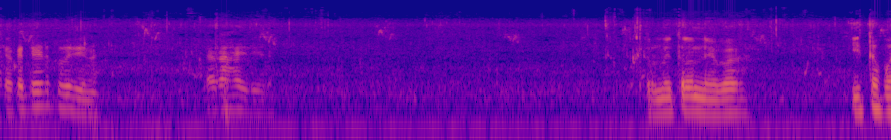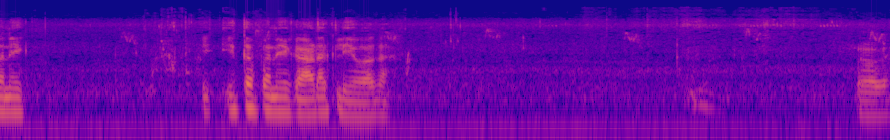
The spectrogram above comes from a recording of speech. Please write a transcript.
त्याका दीड होती ना. त्याका आहे दीड. तर मित्रांनो हे बघा इथं पण एक इथं पण एक अडकली आहे बघा. बघा.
